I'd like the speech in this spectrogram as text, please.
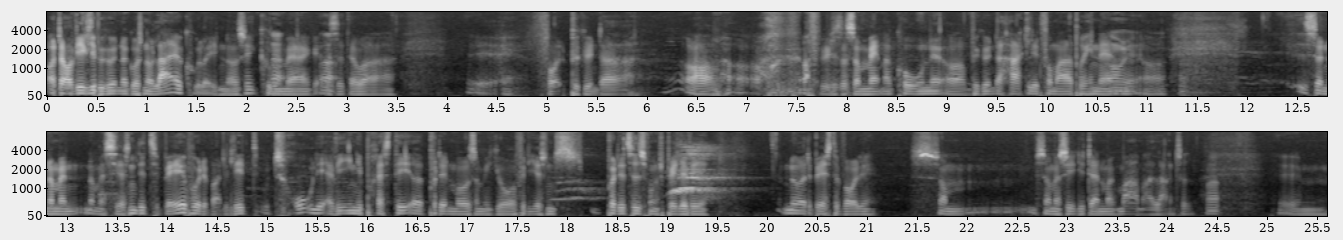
Og der var virkelig begyndt at gå sådan noget lejerkulder i den også, ikke? kunne Ja, vi mærke. ja. Altså, der var øh, folk begyndte at, at, at, at føle sig som mand og kone, og begyndte at hakke lidt for meget på hinanden. Okay. Og, så når man, når man ser sådan lidt tilbage på det, var det lidt utroligt, at vi egentlig præsterede på den måde, som vi gjorde. Fordi jeg synes, på det tidspunkt spillede vi noget af det bedste volley, som, som er set i Danmark meget, meget lang tid. Ja. Øhm,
